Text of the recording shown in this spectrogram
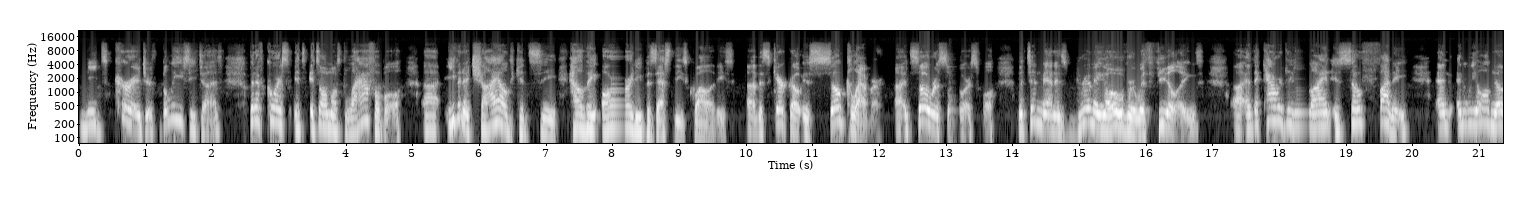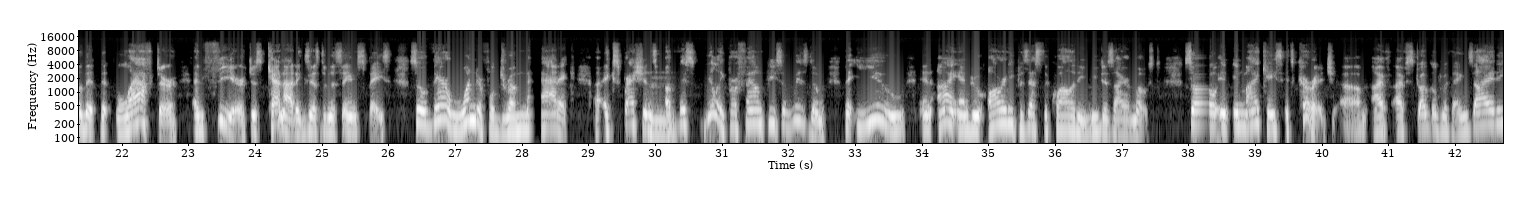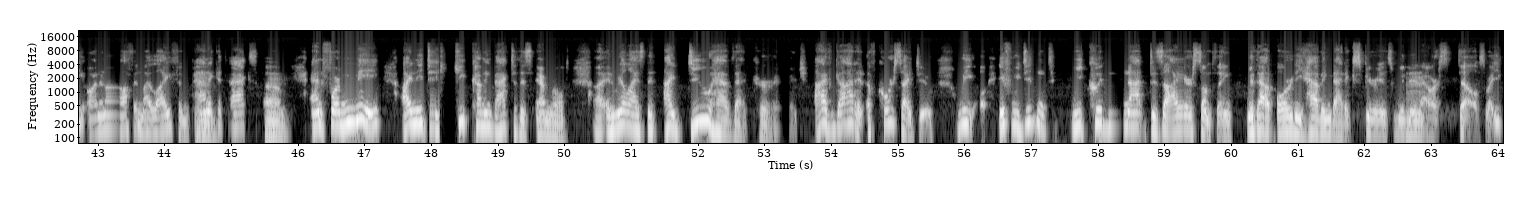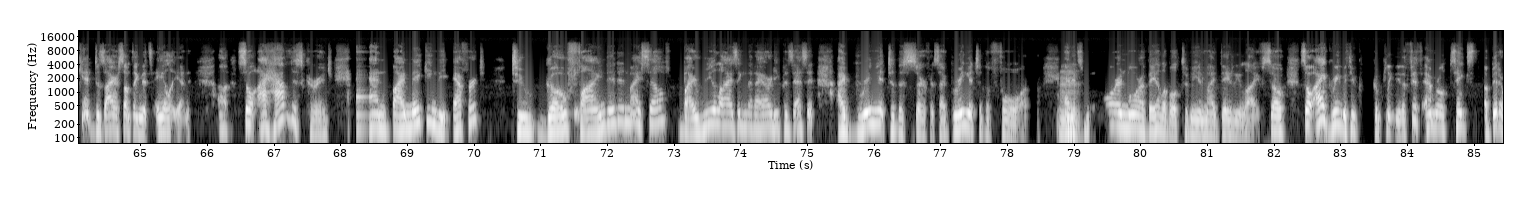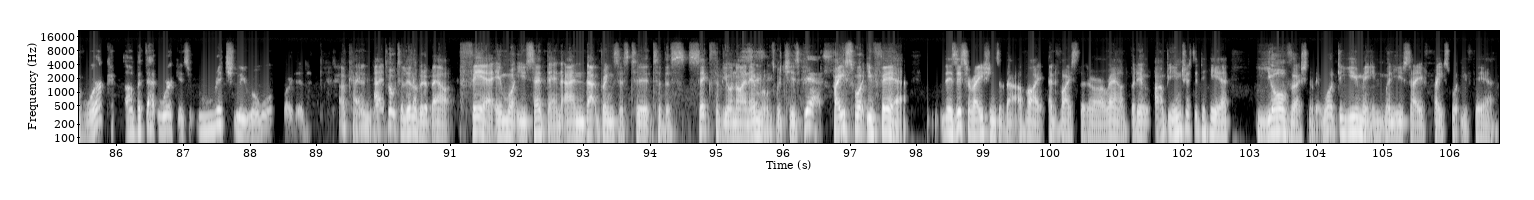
needs courage or believes he does. But of course, it's it's almost laughable. Uh, even a child could see how they already possess these qualities. Uh, the Scarecrow is so clever uh, it's so resourceful. The Tin Man is brimming over with feelings. Uh, and the Cowardly Lion is so funny. And, and we all know that, that laughter and fear just cannot exist in the same space. So they're wonderful, dramatic uh, expressions mm. of this really profound piece of wisdom that you and I, Andrew, already possess the quality we desire most. So in, in my case, it's courage. Um, I've, I've struggled with anxiety on and off in my life and panic mm. attacks. Um, mm. And for me, I need to keep coming back to this emerald uh, and realize that I do have that courage. I've got it. Of course I do. We, if we didn't, we could not desire something without already having that experience within mm. ourselves, right? You can't desire something that's alien. Uh, so I have this courage, and by making the effort to go find it in myself by realizing that I already possess it. I bring it to the surface, I bring it to the fore, mm. and it's more and more available to me in my daily life. So, so I agree with you completely. The fifth emerald takes a bit of work, um, but that work is richly rewarded. Okay, and, I talked a little bit about fear in what you said then, and that brings us to to the sixth of your nine emeralds, which is yes. face what you fear there's iterations of that advice that are around, but it, I'd be interested to hear your version of it. What do you mean when you say face what you fear?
